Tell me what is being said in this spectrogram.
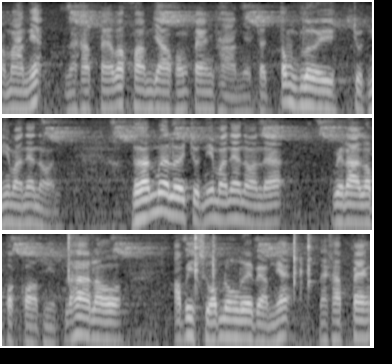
ประมาณนี้นะครับ แปลว่าความยาวของแปลงฐานเนี่ยจะต้องเลยจุดนี้มาแน่นอน ดังนั้นเมื่อเลยจุดนี้มาแน่นอนแล้ว เวลาเราประกอบเนี่ยถ้าเราเอาไปสวมลงเลยแบบนี้นะครับ แปลง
